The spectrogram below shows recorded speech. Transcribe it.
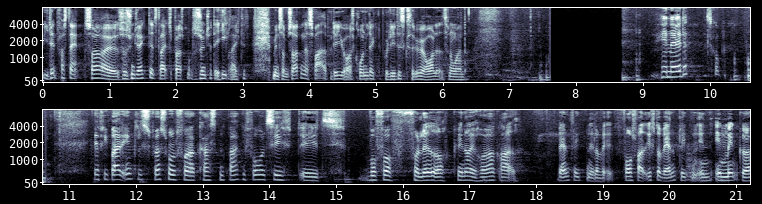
i den forstand, så, øh, så synes jeg ikke, det er et drildt spørgsmål, så synes jeg, det er helt rigtigt. Men som sådan er svaret på det jo også grundlæggende politisk, så det vil jeg overlade til nogle andre. Henriette, værsgo. Jeg fik bare et enkelt spørgsmål fra Carsten Bak i forhold til, øh, et, hvorfor forlader kvinder i højere grad værnepligten, eller forsvaret efter værnepligten, end, end mænd gør.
